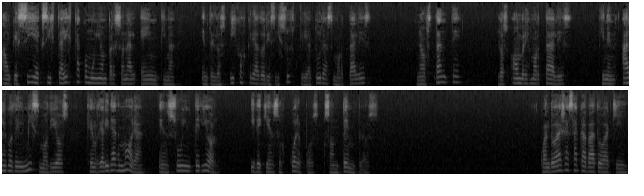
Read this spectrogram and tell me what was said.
aunque sí exista esta comunión personal e íntima entre los hijos creadores y sus criaturas mortales, no obstante, los hombres mortales tienen algo del mismo Dios que en realidad mora en su interior y de quien sus cuerpos son templos. Cuando hayas acabado aquí,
